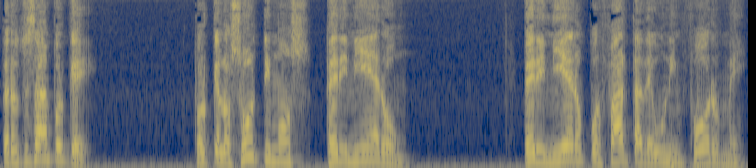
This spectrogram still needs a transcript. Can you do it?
Pero ustedes saben por qué. Porque los últimos perimieron, perimieron por falta de un informe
